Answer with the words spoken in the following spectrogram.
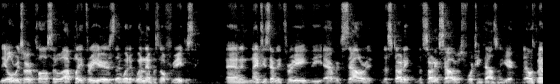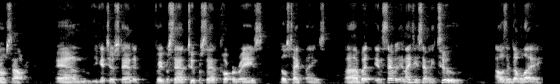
the old reserve clause, so I played three years that when it, when there was no free agency. And in 1973, the average salary, the starting the starting salary was fourteen thousand a year. That was minimum salary and you get your standard 3%, 2% corporate raise, those type things. Uh, but in, in 1972, I was in double A.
